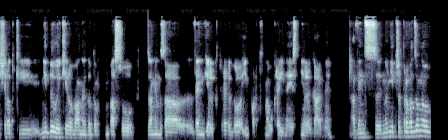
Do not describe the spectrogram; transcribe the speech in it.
środki nie były kierowane do Donbasu w zamian za węgiel, którego import na Ukrainę jest nielegalny. A więc no, nie przeprowadzono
